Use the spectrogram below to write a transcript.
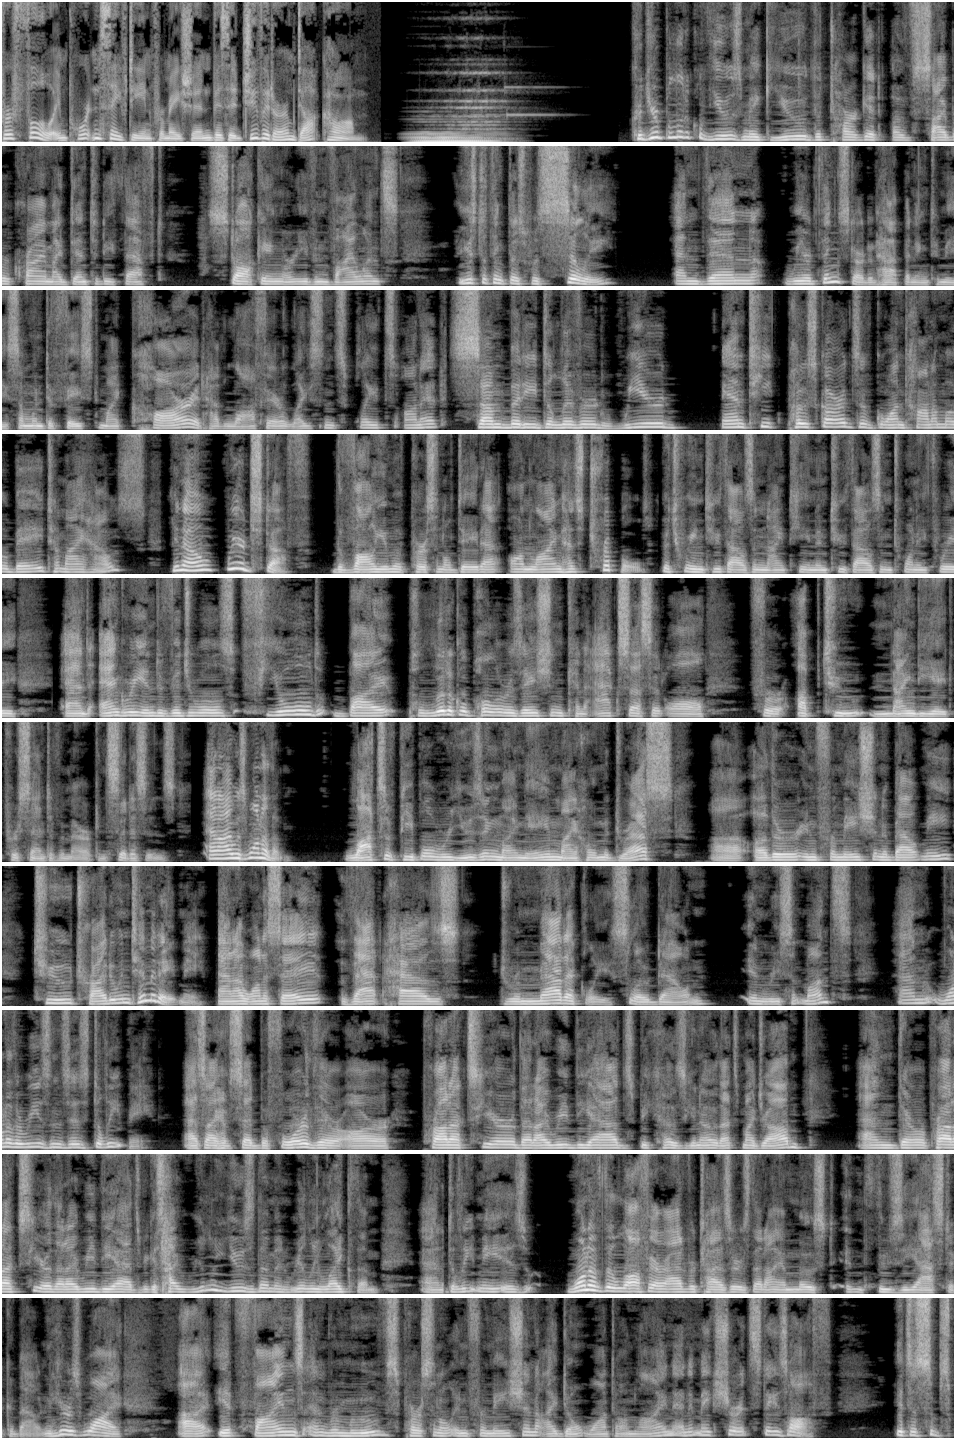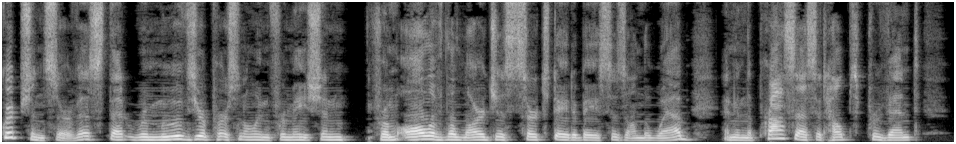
For full important safety information, visit juvederm.com. Could your political views make you the target of cybercrime, identity theft, stalking, or even violence? I used to think this was silly, and then weird things started happening to me. Someone defaced my car. It had lawfare license plates on it. Somebody delivered weird antique postcards of Guantanamo Bay to my house. You know, weird stuff. The volume of personal data online has tripled between 2019 and 2023, and angry individuals fueled by political polarization can access it all for up to 98% of American citizens. And I was one of them. Lots of people were using my name, my home address, uh, other information about me to try to intimidate me. And I want to say that has dramatically slowed down in recent months. And one of the reasons is Delete Me. As I have said before, there are products here that I read the ads because, you know, that's my job. And there are products here that I read the ads because I really use them and really like them. And Delete Me is one of the lawfare advertisers that I am most enthusiastic about. And here's why. Uh, it finds and removes personal information I don't want online, and it makes sure it stays off. It's a subscription service that removes your personal information from all of the largest search databases on the web, and in the process, it helps prevent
